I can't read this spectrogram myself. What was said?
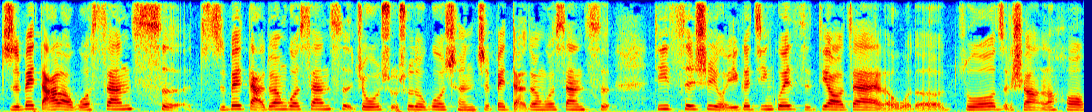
只被打扰过三次，只被打断过三次。就我数数的过程，只被打断过三次。第一次是有一个金龟子掉在了我的桌子上，然后，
